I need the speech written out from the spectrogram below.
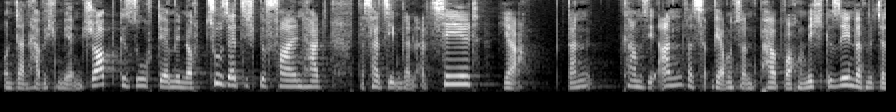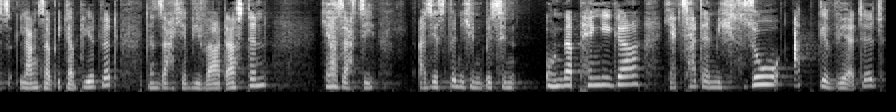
und dann habe ich mir einen Job gesucht, der mir noch zusätzlich gefallen hat. Das hat sie ihm dann erzählt. Ja, dann kam sie an, das, wir haben uns dann ein paar Wochen nicht gesehen, damit das langsam etabliert wird. Dann sage ich ja, wie war das denn? Ja, sagt sie, also jetzt bin ich ein bisschen unabhängiger. Jetzt hat er mich so abgewertet,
